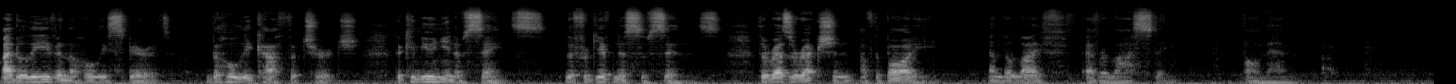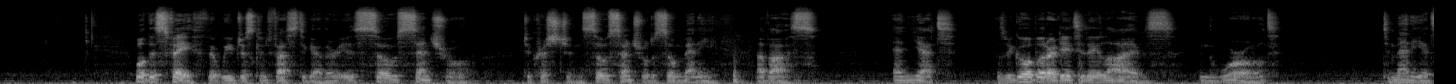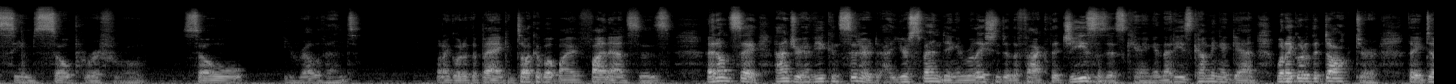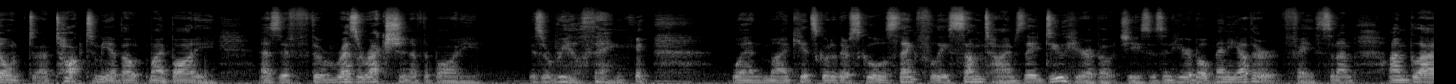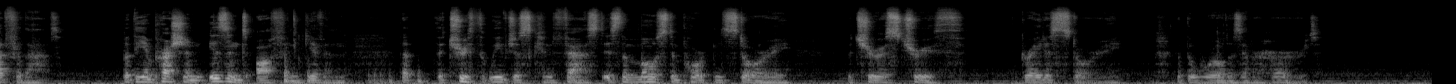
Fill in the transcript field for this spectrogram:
I believe in the Holy Spirit, the Holy Catholic Church, the communion of saints, the forgiveness of sins, the resurrection of the body, and the life everlasting. Amen. Well, this faith that we've just confessed together is so central to Christians, so central to so many of us. And yet, as we go about our day to day lives in the world, to many it seems so peripheral, so irrelevant. When I go to the bank and talk about my finances, I don't say, Andrew, have you considered your spending in relation to the fact that Jesus is king and that he's coming again? When I go to the doctor, they don't uh, talk to me about my body as if the resurrection of the body is a real thing. when my kids go to their schools, thankfully sometimes they do hear about Jesus and hear about many other faiths, and I'm I'm glad for that. But the impression isn't often given that the truth that we've just confessed is the most important story, the truest truth, the greatest story that the world has ever heard.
